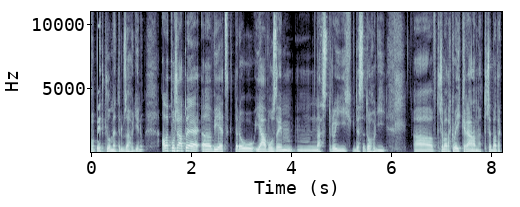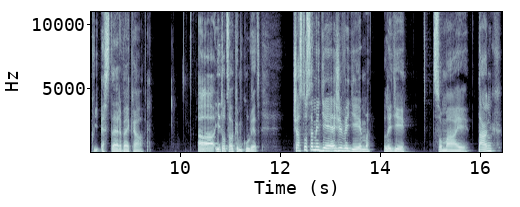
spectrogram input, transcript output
o 5 km za hodinu. Ale pořád to je věc, kterou já vozím mm, na strojích, kde se to hodí. Třeba takový krán, třeba takový STRVK, a je to celkem cool věc. Často se mi děje, že vidím lidi, co mají tank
